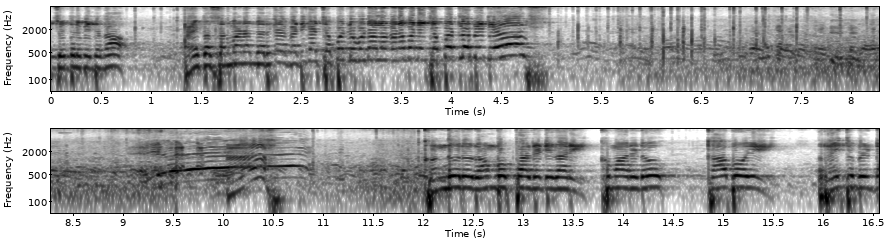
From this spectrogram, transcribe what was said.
మీ చేతుల మీదుగా. ఆ యొక్క సన్మానం జరిగే గట్టిగా చెప్పట్లు కొట్టాలో కనబడి చెప్పట్లు బీటిఎఫ్ కందూరు రాంగోపాల్ రెడ్డి గారి కుమారుడు కాబోయే రైతు బిడ్డ.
